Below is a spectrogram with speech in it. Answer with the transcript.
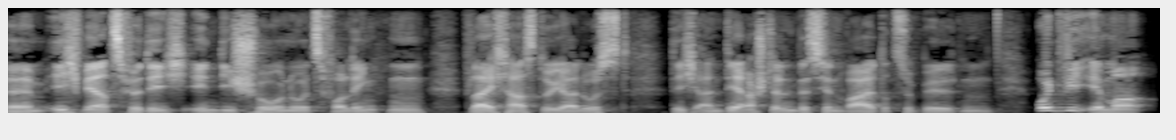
Ähm, ich werde es für dich in die Shownotes verlinken. Vielleicht hast du ja Lust, dich an der Stelle ein bisschen weiterzubilden. Und wie immer,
